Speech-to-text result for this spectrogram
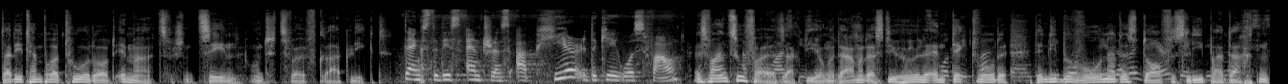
da die Temperatur dort immer zwischen 10 und 12 Grad liegt. Es war ein Zufall, sagt die junge Dame, dass die Höhle entdeckt wurde, denn die Bewohner des Dorfes Lipa dachten,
